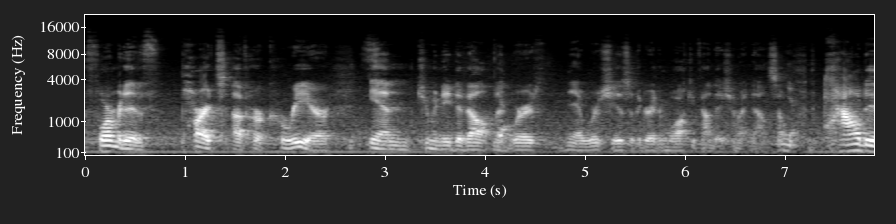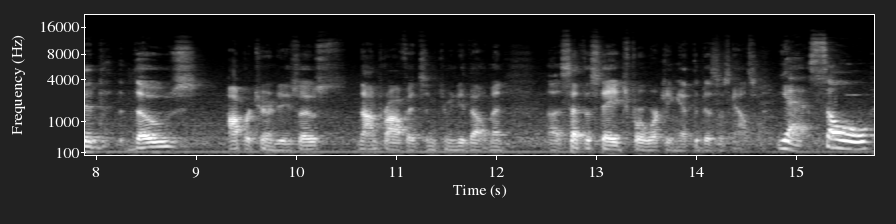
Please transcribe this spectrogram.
formative parts of her career in community development, Yeah. where you know where she is at the Greater Milwaukee Foundation right now. So, Yeah. how did those opportunities, those nonprofits and community development, uh, set the stage for working at the Business Council? Yeah, so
